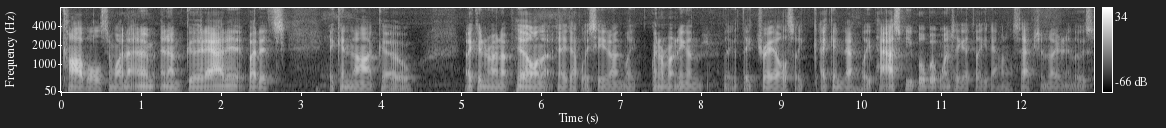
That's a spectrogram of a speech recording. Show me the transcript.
cobbles and whatnot, and I'm, and I'm good at it, but it's it cannot go. I can run uphill, and I definitely see it on like when I'm running on like, like trails. Like I can definitely pass people, but once I get to like a downhill section, right in those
